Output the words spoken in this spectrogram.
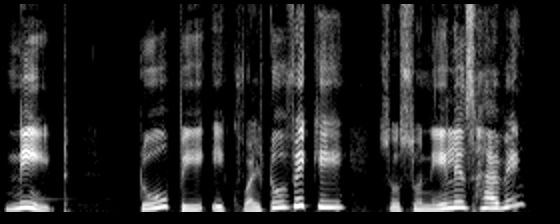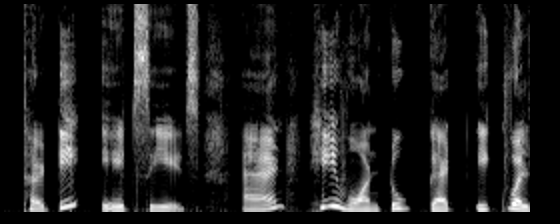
need to be equal to Vicky. So Sunil is having 38 seeds and he want to get equal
